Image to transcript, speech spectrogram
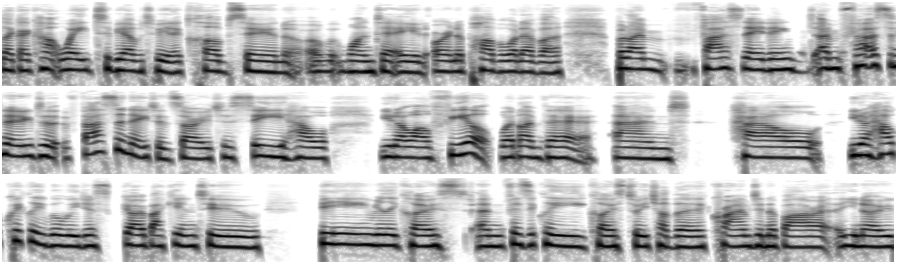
like I can't wait to be able to be in a club soon, or one day, or in a pub or whatever. But I'm fascinating. I'm fascinating to fascinated. Sorry to see how you know I'll feel when I'm there, and how you know how quickly will we just go back into being really close and physically close to each other, crammed in a bar, you know,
